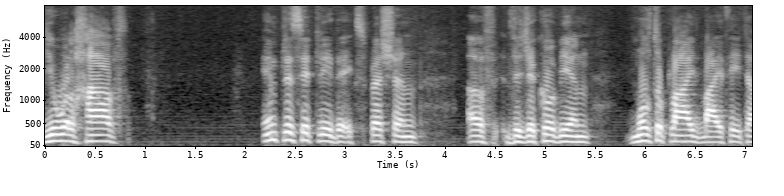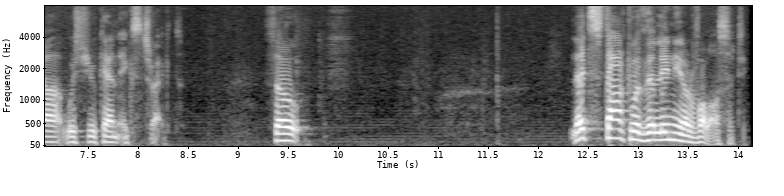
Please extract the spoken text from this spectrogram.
you will have implicitly the expression of the Jacobian multiplied by theta, which you can extract. So let's start with the linear velocity.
